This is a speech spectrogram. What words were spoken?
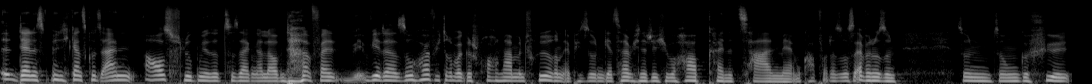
Äh, Dennis, wenn ich ganz kurz einen Ausflug mir sozusagen erlauben darf, weil wir da so häufig drüber gesprochen haben in früheren Episoden. Jetzt habe ich natürlich überhaupt keine Zahlen mehr im Kopf oder so. Es ist einfach nur so ein, so ein, so ein Gefühl.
